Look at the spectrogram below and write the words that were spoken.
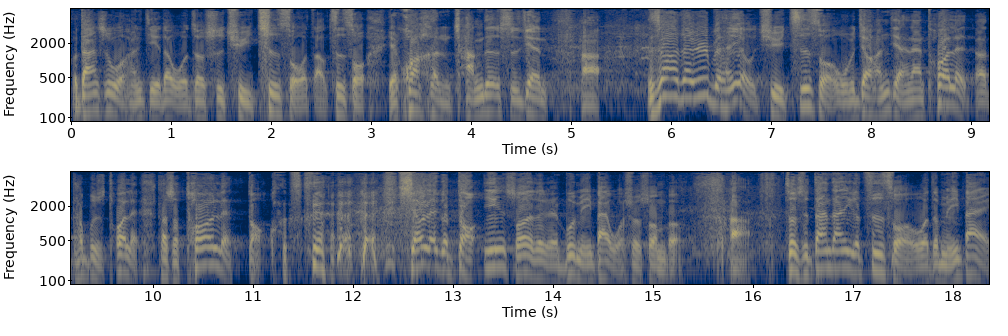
我当时我很觉得，我就是去厕所找厕所，也花很长的时间啊。你知道在日本很有趣，厕所我们叫很简单，toilet 啊，它不是 toilet，它说 toilet 抖，消了个抖音，所有的人不明白我说什么，啊，就是单单一个厕所，我都明白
